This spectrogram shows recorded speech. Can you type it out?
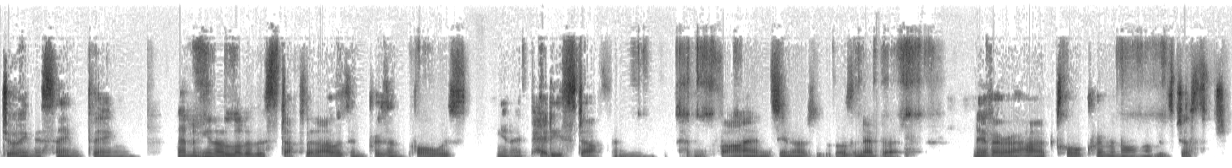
doing the same thing. And, you know, a lot of the stuff that I was in prison for was, you know, petty stuff and, and fines. You know, I was never, never a hardcore criminal. It was just,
